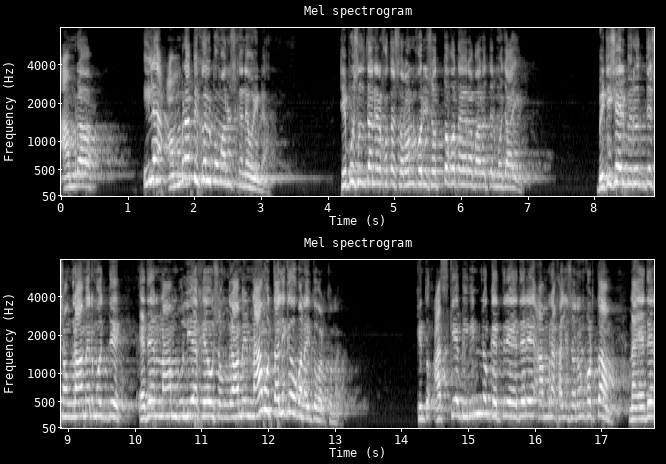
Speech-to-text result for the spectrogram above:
আমরা, ইলা আমরা বিকল্প মানুষ কেন হই না? টিপু সুলতানের কথা স্মরণ করি, সত্য কথা এরা ভারতের মজাই ব্রিটিশের বিরুদ্ধে সংগ্রামের মধ্যে এদের নাম বলিয়া কেউ সংগ্রামের নামও তালিকাও বানাইতে পারতো না। কিন্তু আজকে বিভিন্ন ক্ষেত্রে এদের আমরা খালি স্মরণ করতাম না, এদের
